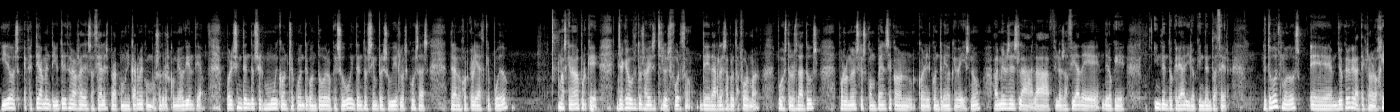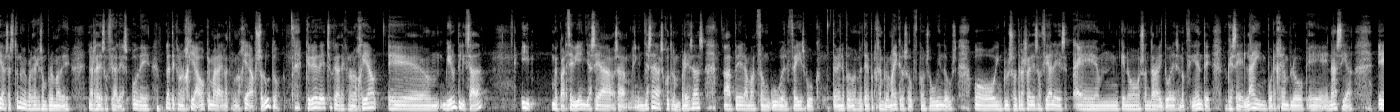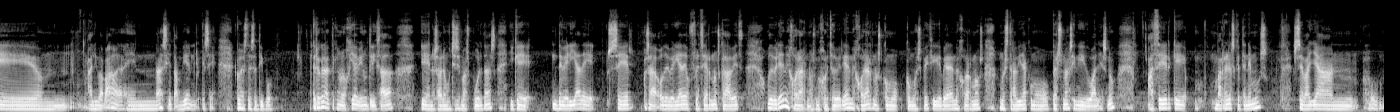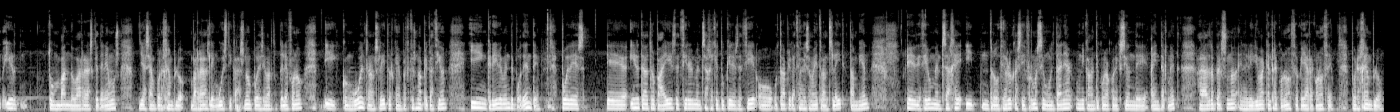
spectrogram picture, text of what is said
y dos, efectivamente, yo utilizo las redes sociales para comunicarme con vosotros, con mi audiencia, por eso intento ser muy consecuente con todo lo que subo, intento siempre subir las cosas de la mejor calidad que puedo, Más que nada porque ya que vosotros habéis hecho el esfuerzo de darle a esa plataforma vuestros datos, por lo menos que os compense con, el contenido que veis, ¿no? Al menos es la, filosofía de, lo que intento crear y lo que intento hacer. De todos modos, eh, yo creo que la tecnología, o sea, esto no me parece que sea un problema de las redes sociales o de la tecnología, o oh, qué mala es la tecnología, en absoluto. Creo de hecho que la tecnología, eh, bien utilizada, y me parece bien, ya sea, o sea, ya sea las cuatro empresas, Apple, Amazon, Google, Facebook, también le podemos meter, por ejemplo, Microsoft con su Windows, o incluso otras redes sociales em, que no son tan habituales en Occidente, yo que sé, Line, por ejemplo, en Asia, em, Alibaba en Asia también, yo que sé, cosas de ese tipo. Creo que la tecnología bien utilizada eh, nos abre muchísimas puertas y que debería de ser, o sea, o debería de ofrecernos cada vez, o debería de mejorarnos, mejor dicho, debería de mejorarnos como, como especie, debería de mejorarnos nuestra vida como personas individuales, ¿no? Hacer que barreras que tenemos se vayan, ir tumbando barreras que tenemos, ya sean por ejemplo barreras lingüísticas, ¿no? Puedes llevar tu teléfono y con Google Translator, que me parece que es una aplicación increíblemente potente, puedes eh, irte a otro país, decir el mensaje que tú quieres decir, o otra aplicación que se llama Translate también, eh, decir un mensaje y traducirlo casi de forma simultánea, únicamente con una conexión de, a internet, a la otra persona en el idioma que él reconoce o que ella reconoce. Por ejemplo,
